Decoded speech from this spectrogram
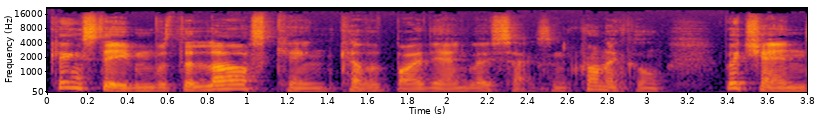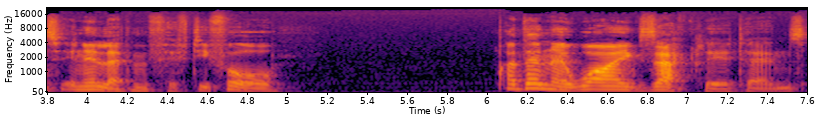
King Stephen was the last king covered by the Anglo Saxon Chronicle, which ends in 1154. I don't know why exactly it ends,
